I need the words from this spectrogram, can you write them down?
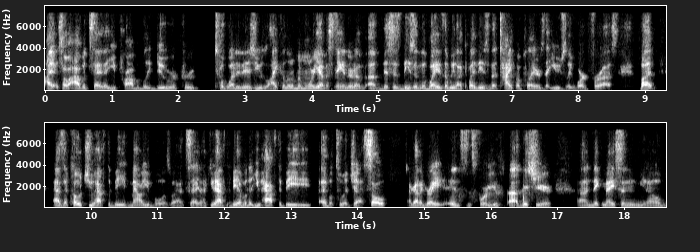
I so I would say that you probably do recruit to what it is you like a little bit more. You have a standard of, of this is these are the ways that we like to play. These are the type of players that usually work for us. But as a coach, you have to be malleable, is what I'd say. Like you have to be able to you have to be able to adjust. So I got a great instance for you uh, this year. Uh, Nick Mason, you know,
